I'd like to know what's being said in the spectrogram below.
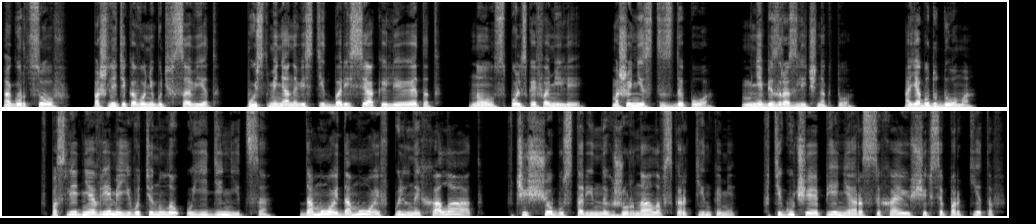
Огурцов, пошлите кого-нибудь в совет. Пусть меня навестит Борисяк или этот, ну, с польской фамилией, машинист с депо. Мне безразлично кто. А я буду дома. В последнее время его тянуло уединиться. Домой, домой, в пыльный халат, в чищобу старинных журналов с картинками, в тягучее пение рассыхающихся паркетов.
